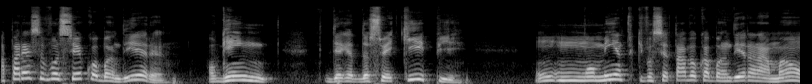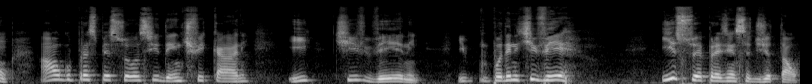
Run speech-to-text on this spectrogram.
aparece você com a bandeira, alguém de, da sua equipe, um, um momento que você estava com a bandeira na mão, algo para as pessoas se identificarem e te verem e poderem te ver. Isso é presença digital.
